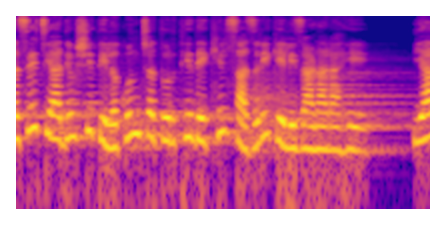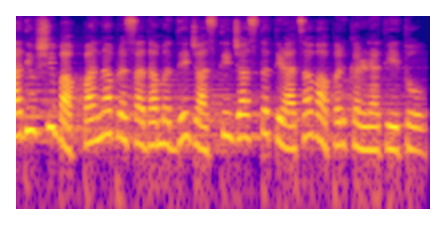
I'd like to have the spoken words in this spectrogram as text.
तसेच या दिवशी तिलकुन चतुर्थी देखील साजरी केली जाणार आहे. या दिवशी बाप्पांना प्रसादामध्ये जास्तीत जास्त तिळाचा वापर करण्यात येतो.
